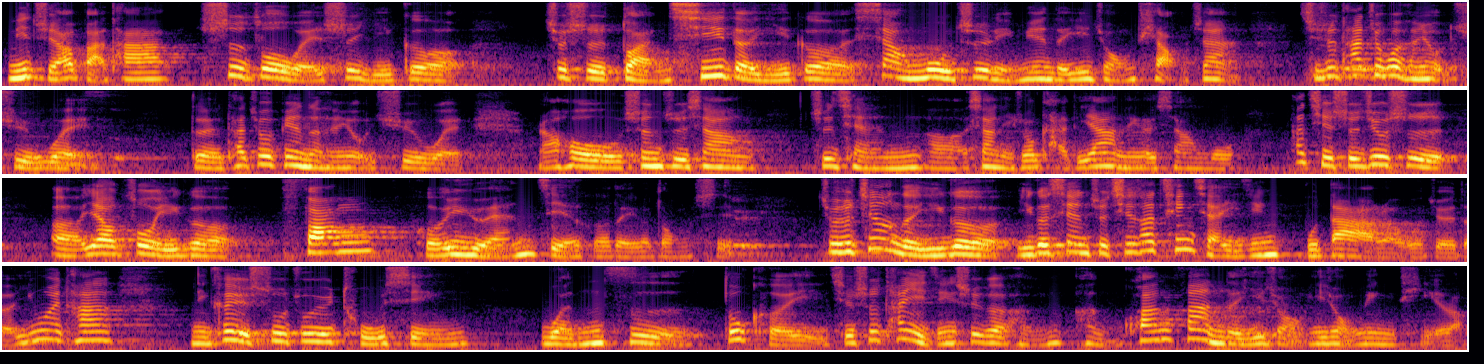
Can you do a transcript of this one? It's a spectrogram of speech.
你只要把它视作为是一个就是短期的一个项目制里面的一种挑战，其实它就会很有趣味，对，它就变得很有趣味。然后甚至像之前呃，像你说卡地亚那个项目。它其实就是，呃，要做一个方和圆结合的一个东西，就是这样的一个一个限制。其实它听起来已经不大了，我觉得，因为它你可以诉诸于图形、文字都可以。其实它已经是个很很宽泛的一种一种命题了。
